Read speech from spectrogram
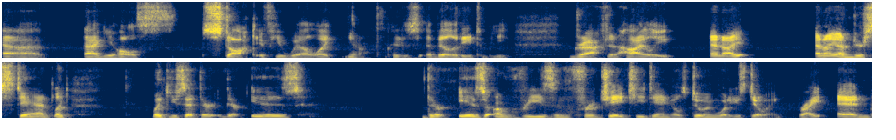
uh, Agiye Hall's stock, if you will, like you know his ability to be drafted highly. And I and I understand like like you said there there is there is a reason for JT Daniels doing what he's doing, right? And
